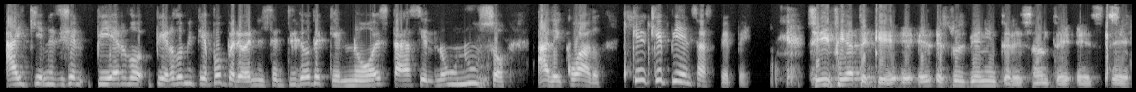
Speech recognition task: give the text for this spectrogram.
hay quienes dicen, pierdo, pierdo mi tiempo, pero en el sentido de que no está haciendo un uso adecuado. ¿Qué, qué piensas, Pepe? Sí, fíjate que eh, eh, esto es bien interesante. Este,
